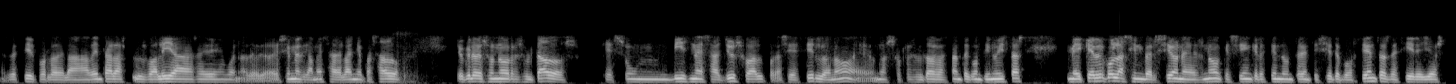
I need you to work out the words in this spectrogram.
es decir, por lo de la venta de las plusvalías, bueno, de, de Siemens Gamesa del año pasado, yo creo que son unos resultados que es un business as usual, por así decirlo, ¿no? Eh, unos resultados bastante continuistas. Me quedo con las inversiones, ¿no? Que siguen creciendo un 37%, es decir, ellos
